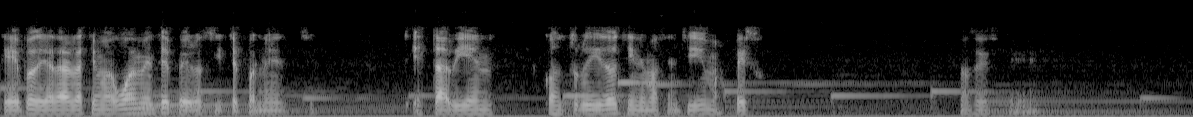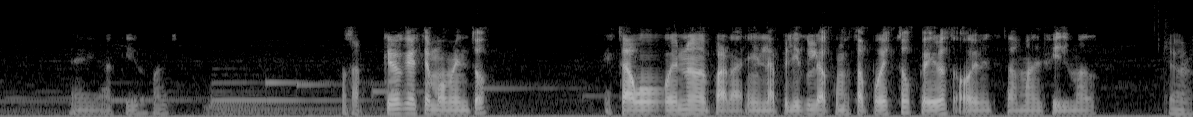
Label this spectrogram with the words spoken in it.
Que podría dar lástima igualmente, pero si te pone. si está bien construido, tiene más sentido y más peso. Entonces, eh, eh, aquí lo. O sea, creo que este momento está bueno para en la película como está puesto, pero obviamente está mal filmado. Claro.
